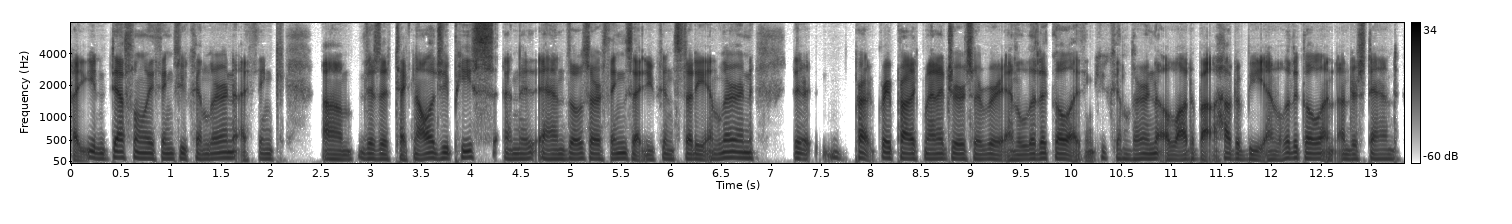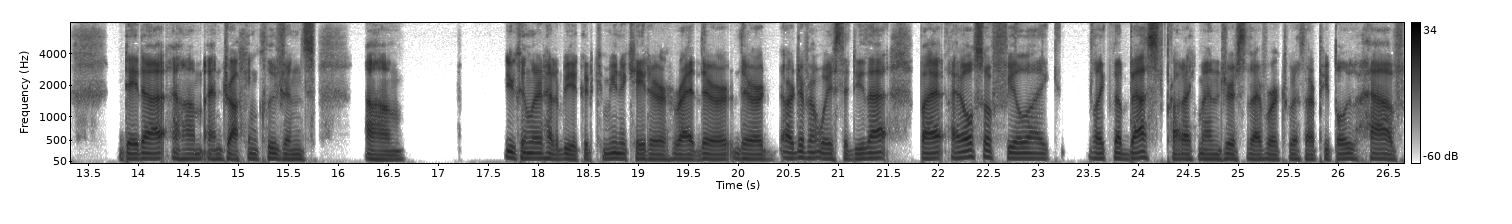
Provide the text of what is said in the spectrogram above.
uh, you know, definitely things you can learn. I think um, there's a technology piece, and and those are things that you can study and learn. They're, great product managers are very analytical. I think you can learn a lot about how to be analytical and understand data um, and draw conclusions. Um, you can learn how to be a good communicator, right? There, there are, are different ways to do that. But I also feel like like the best product managers that I've worked with are people who have,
